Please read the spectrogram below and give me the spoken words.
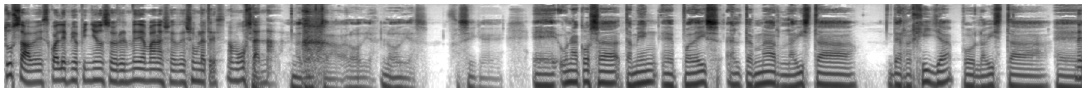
tú sabes cuál es mi opinión sobre el Media Manager de Joomla 3. No me gusta Sí. nada. No te gusta nada, lo odias, lo odias. Así que eh, una cosa, también eh, podéis alternar la vista de rejilla por la vista eh, de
